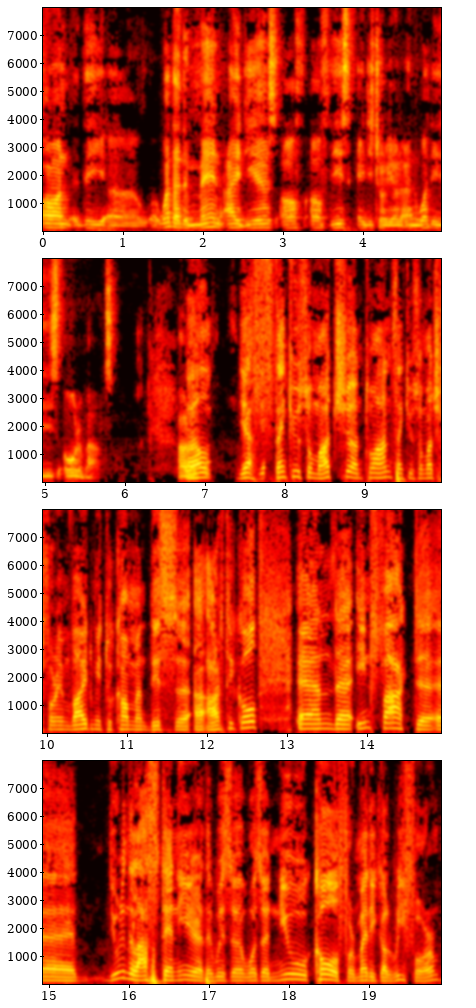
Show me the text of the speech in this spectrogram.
On the uh, what are the main ideas of of this editorial and what it is all about. All well. Yes, thank you so much, Antoine. Thank you so much for inviting me to comment this uh, article. And uh, in fact, uh, during the last 10 years, there was a, was a new call for medical reform,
